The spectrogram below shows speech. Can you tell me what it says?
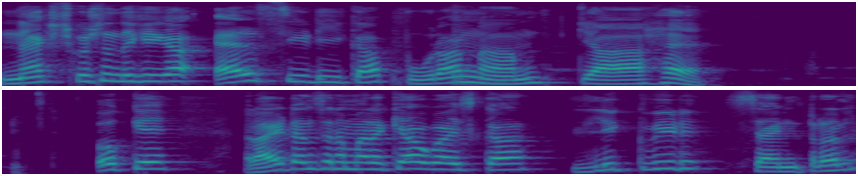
नेक्स्ट क्वेश्चन देखिएगा। एलसीडी का पूरा नाम क्या है? ओके राइट आंसर हमारा क्या होगा इसका? लिक्विड सेंट्रल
